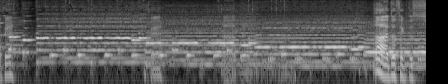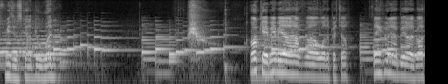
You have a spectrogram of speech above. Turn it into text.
okay. Okay. Ah, I don't think this video is gonna do well. Okay, maybe I have a water pitcher. Thank you, I'll be right back.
